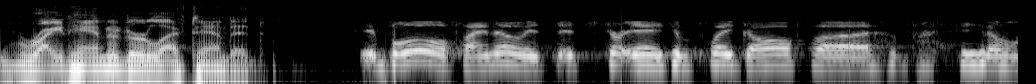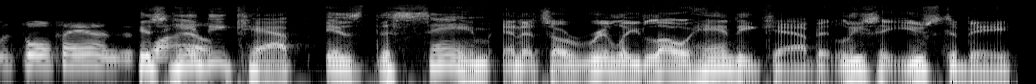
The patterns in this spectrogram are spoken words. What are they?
Right handed or left handed? Both, I know it's it's yeah, he can play golf, uh, you know, with both hands. It's His wild. handicap is the same, and it's a really low handicap. At least it used to be.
